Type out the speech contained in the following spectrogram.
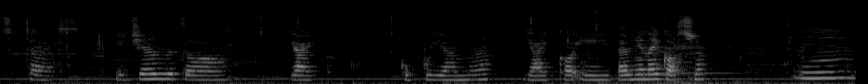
Co teraz? Idziemy do jajka. Kupujemy jajko i pewnie najgorsze. Mm,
